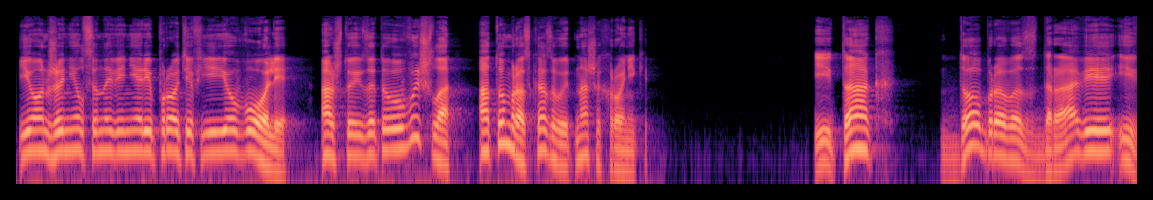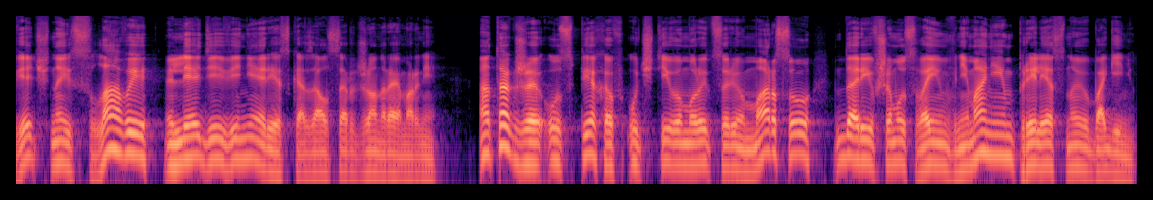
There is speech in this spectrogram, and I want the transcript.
и он женился на Венере против ее воли, а что из этого вышло, о том рассказывают наши хроники. Итак, доброго здравия и вечной славы леди Венере, сказал сэр Джон Реморни, а также успехов учтивому рыцарю Марсу, дарившему своим вниманием прелестную богиню.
